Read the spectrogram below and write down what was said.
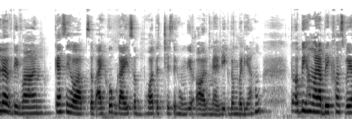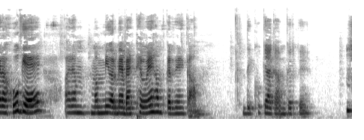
हेलो एवरीवन कैसे हो आप सब? आई होप गाइस सब बहुत अच्छे से होंगे और मैं भी एकदम बढ़िया हूँ। तो अभी हमारा ब्रेकफास्ट वगैरह हो गया है और हम मम्मी और मैं बैठे हुए हैं हम कर रहे हैं काम। देखो क्या काम कर रहे हैं।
